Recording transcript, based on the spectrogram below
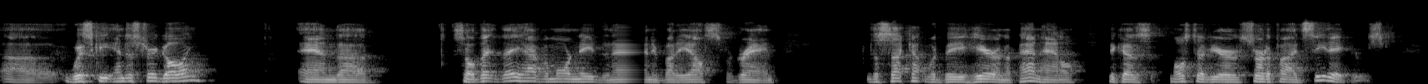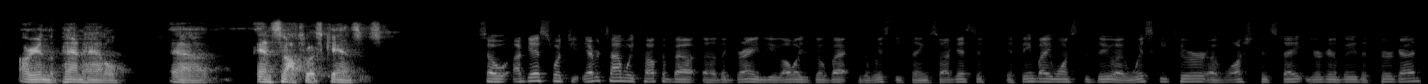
uh, whiskey industry going. And uh, so they, they have a more need than anybody else for grain. The second would be here in the panhandle because most of your certified seed acres are in the panhandle uh, and southwest Kansas. So I guess what you every time we talk about uh, the grain, you always go back to the whiskey thing. So I guess if if anybody wants to do a whiskey tour of Washington State, you're going to be the tour guide.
